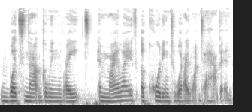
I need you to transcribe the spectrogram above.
what's not going right in my life according to what I want to happen.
